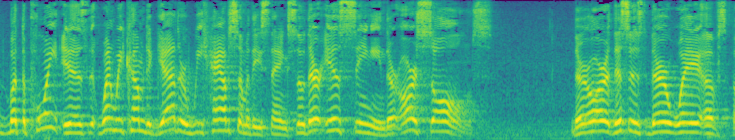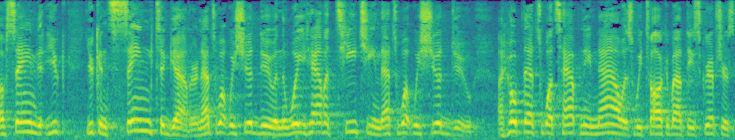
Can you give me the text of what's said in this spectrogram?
but the point is that when we come together, we have some of these things. So there is singing, there are psalms. There are, this is their way of, of saying that you, you can sing together, and that's what we should do. And the we have a teaching, that's what we should do. I hope that's what's happening now as we talk about these scriptures.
